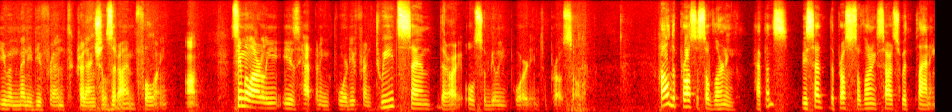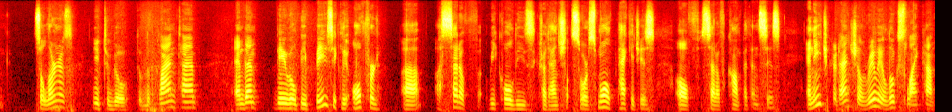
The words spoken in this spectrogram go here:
even many different credentials that I'm following on. Similarly is happening for different tweets, and they are also being poured into ProSol. How the process of learning happens? We said the process of learning starts with planning. So learners need to go to the Plan tab, and then they will be basically offered uh, a set of, we call these credentials, or small packages of set of competencies. And each credential really looks like a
